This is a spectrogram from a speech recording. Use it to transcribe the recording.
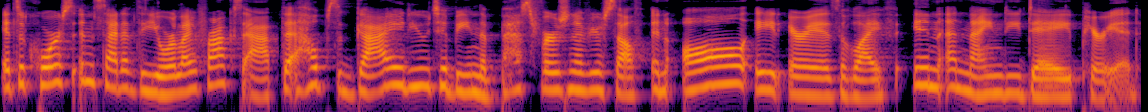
It's a course inside of the Your Life Rocks app that helps guide you to being the best version of yourself in all eight areas of life in a 90 day period.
